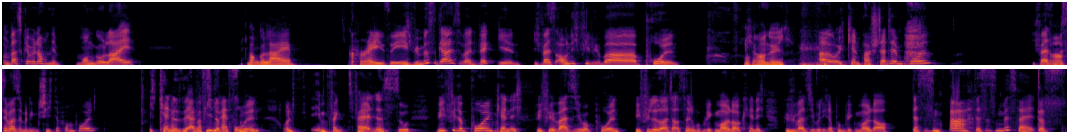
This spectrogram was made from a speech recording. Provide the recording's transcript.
Und was können wir noch nehmen? Mongolei. Mongolei. Crazy. Ich, wir müssen gar nicht so weit weggehen. Ich weiß auch nicht viel über Polen. Ich auch nicht. Also ich kenne ein paar Städte in Polen. Ich weiß ein Ah. bisschen was über die Geschichte von Polen. Ich kenne sehr viele. Polen und im Ver Verhältnis zu, wie viele Polen kenne ich, wie viel weiß ich über Polen, wie viele Leute aus der Republik Moldau kenne ich, wie viel weiß ich über die Republik Moldau. Das ist ein, Ah, das ist ein Missverhältnis. das,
